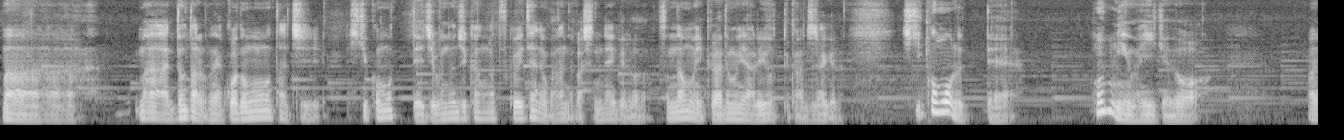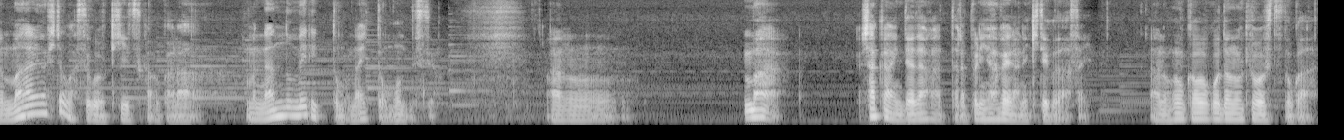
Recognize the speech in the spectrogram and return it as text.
まあまあどうだろうね。子供たち引きこもって自分の時間が作りたいのかなんだか知んないけどそんなもんいくらでもやるよって感じだけど。引きこもるって本人はいいけどあの周りの人がすごい気使うから、まあ、何のメリットもないと思うんですよ。あのまあ社会に出たかったらプリンアベラに来てください。あの放課後子供教室とか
